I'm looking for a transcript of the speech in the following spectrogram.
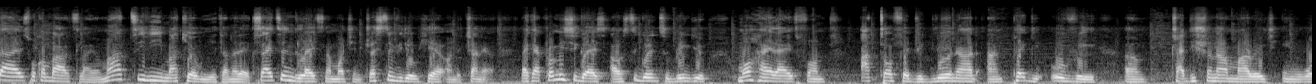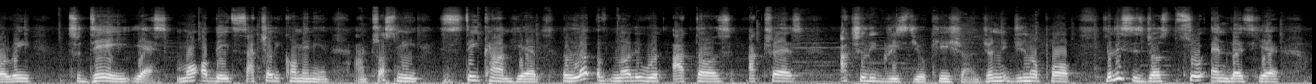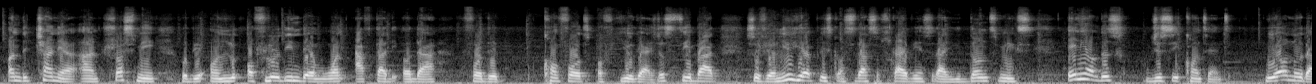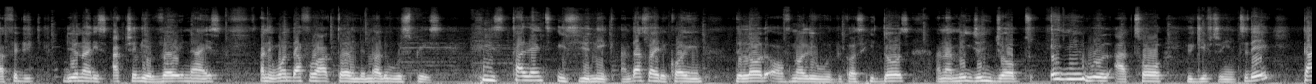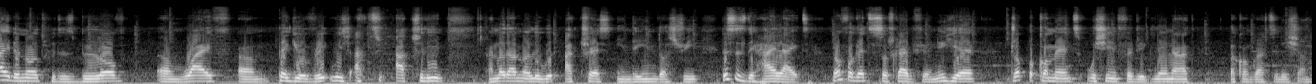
guys welcome back to Lyon Mack tv Mack here with another exciting delightful and much interesting video here on the channel. Like i promised you guys i was still going to bring you more highlights from actor frederick leonard and peggy Ovire um, traditional marriage in warri today yes more updates actually coming in. And trust me stay calm here. A lot of nollywood actors actress actually graced the occasion. Johnny Junior Pope, the list is just so endless here on the channel, and trust me, we'll be on offloading them one after the other for the comfort of you guys. Just stay back. So if you're new here, please consider subscribing so that you don't mix any of this juicy content. We all know that Frederick Leonard is actually a very nice and a wonderful actor in the Nollywood space. His talent is unique, and that's why they call him the Lord of Nollywood because he does an amazing job to any role at all you give to him. Today, tie the knot with his beloved um, wife um, Peggy Ovire, which act- actually another Nollywood actress in the industry. This is the highlight. Don't forget to subscribe if you're new here. Drop a comment wishing Frederick Leonard a congratulations.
